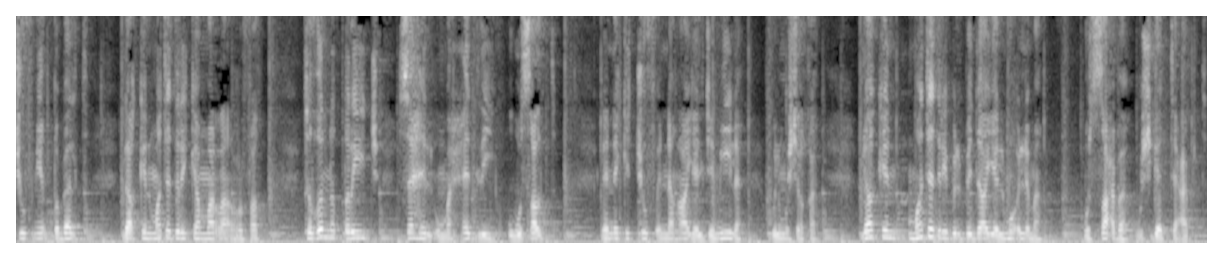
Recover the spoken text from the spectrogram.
تشوفني انقبلت لكن ما تدري كم مرة رفضت تظن الطريق سهل ومحد لي ووصلت لأنك تشوف النهاية الجميلة والمشرقة. لكن ما تدري بالبداية المؤلمة والصعبة وش قد تعبت.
